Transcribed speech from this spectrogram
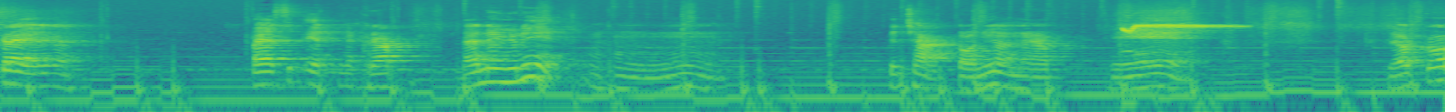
ใกล้ๆแล้วกัน81นะครับและหนึ่งอยู่นี่เป็นฉากต่อเนื่องนะครับนี่แล้วก็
